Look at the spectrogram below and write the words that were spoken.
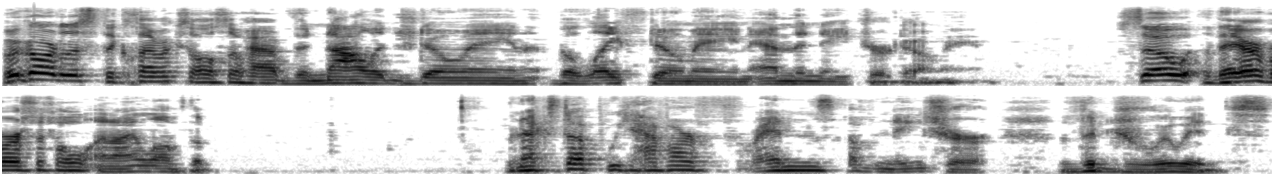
Regardless, the clerics also have the knowledge domain, the life domain, and the nature domain. So they are versatile, and I love them. Next up, we have our friends of nature, the druids.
